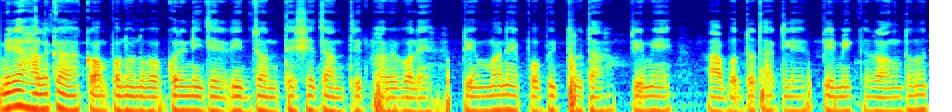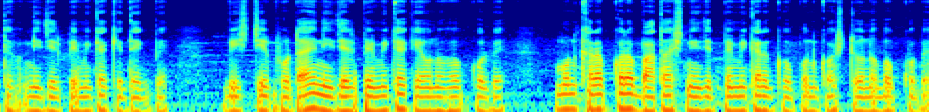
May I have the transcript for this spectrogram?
মীরা হালকা কম্পন অনুভব করে নিজের হৃদযন্ত্রে সে যান্ত্রিকভাবে বলে, প্রেম মানে পবিত্রতা। প্রেমে আবদ্ধ থাকলে প্রেমিক রংধনুতে নিজের প্রেমিকাকে দেখবে। বৃষ্টির ফোঁটায় নিজের প্রেমিকাকে অনুভব করবে। মন খারাপ করা বাতাস নিজের প্রেমিকার গোপন কষ্ট অনুভব করবে।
